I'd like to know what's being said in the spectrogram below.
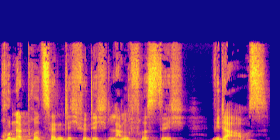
hundertprozentig für dich langfristig wieder aus.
